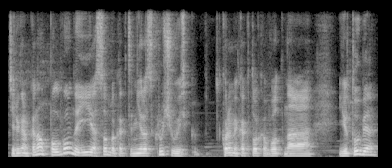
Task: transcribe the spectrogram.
телеграм-канал полгода и особо как-то не раскручиваюсь, кроме как только вот на Ютубе.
